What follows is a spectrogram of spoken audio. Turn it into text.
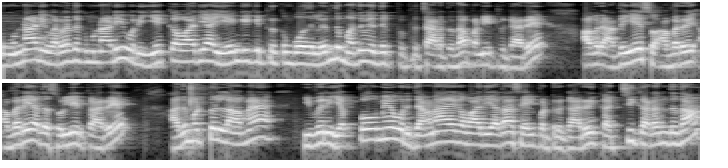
முன்னாடி வர்றதுக்கு முன்னாடி ஒரு இயக்கவாதியாக இயங்கிக்கிட்டு இருக்கும் போதிலிருந்து மது எதிர்ப்பு பிரச்சாரத்தை தான் பண்ணிட்டு இருக்காரு. அவர் அதையே சொ- அவரே அவரே அதை சொல்லியிருக்காரு. அது மட்டும் இல்லாமல் இவர் எப்போவுமே ஒரு ஜனநாயகவாதியாக தான் செயல்பட்டிருக்காரு. கட்சி கடந்து தான்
